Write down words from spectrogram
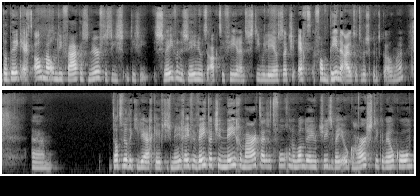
dat deed ik echt allemaal om die vagus nerve, dus die, die zwevende zenuw te activeren en te stimuleren, zodat je echt van binnenuit tot rust kunt komen. Um, dat wilde ik jullie eigenlijk eventjes meegeven. Weet dat je 9 maart tijdens het volgende One Day Retreat ben je ook hartstikke welkom.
